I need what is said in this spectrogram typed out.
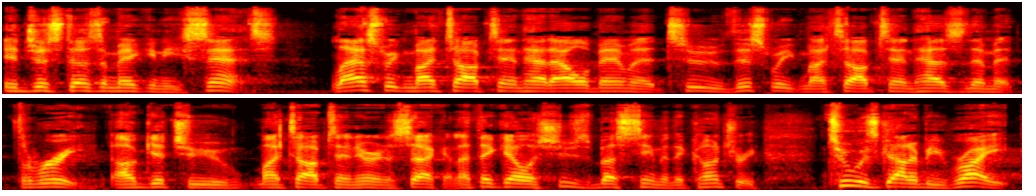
It just doesn't make any sense. Last week, my top 10 had Alabama at two. This week, my top 10 has them at three. I'll get you my top 10 here in a second. I think LSU is the best team in the country. Two has got to be right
